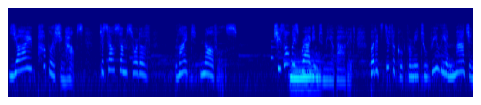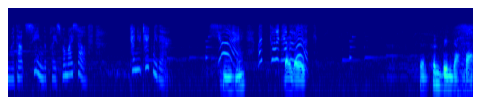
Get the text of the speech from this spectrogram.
Yae Publishing House to sell some sort of light novels. She's always bragging to me about it, but it's difficult for me to really imagine without seeing the place for myself. Can you take me there? อือฮึ Let's go and ได้ have a เลย look. เสียงขึ้นบินอย่างดัง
